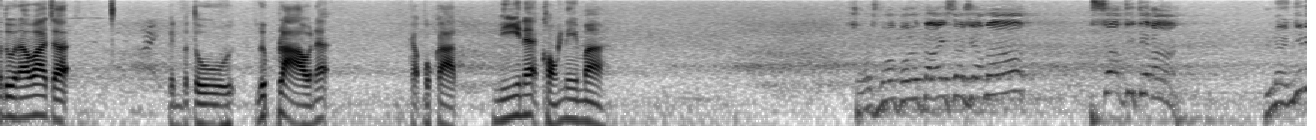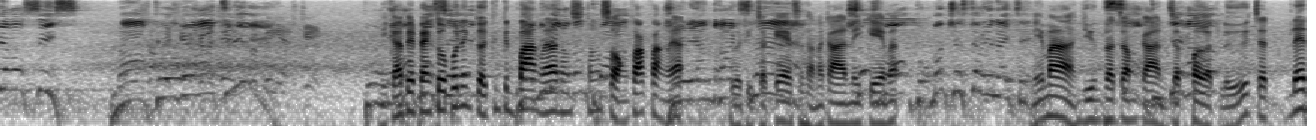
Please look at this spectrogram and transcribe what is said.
มาดูนะว่าจะเป็นประตูหรือเปล่านะกับโอกาสนี้นะของเนย์มา Changement pour le Paris Saint-Germain. Sort du terrain. Le numéro 6, Marc Verratti. มีการเปลี่ยนแปลงตัวผู้เล่นเกิดขึ้นกันบ้างแล้วทั้งทั้งสองฝากฝั่งแล้วเพื่อที่จะแก้สถานการณ์ในเกมอะเนย์มายืนประจำการจะเปิดหรือจะเล่น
